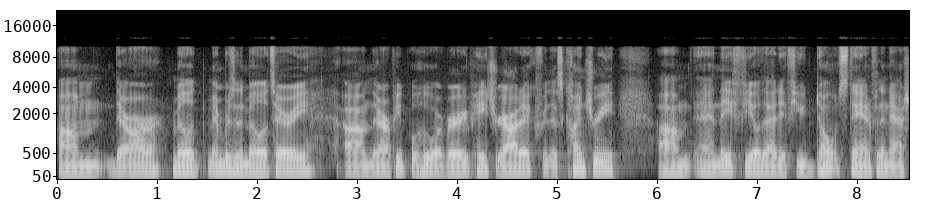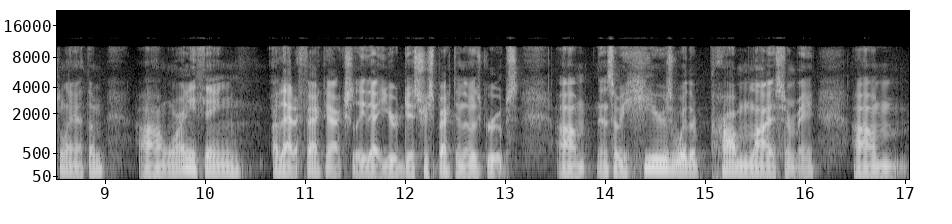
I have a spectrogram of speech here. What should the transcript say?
Um, there are mil- members of the military. Um, there are people who are very patriotic for this country, um, and they feel that if you don't stand for the national anthem, uh, or anything of that effect, actually, that you're disrespecting those groups. Um, and so here's where the problem lies for me. Um,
